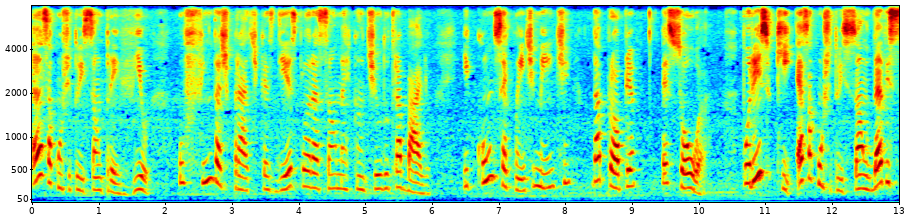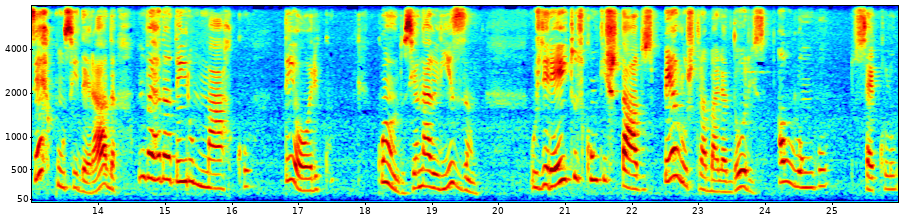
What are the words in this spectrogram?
Essa Constituição previu o fim das práticas de exploração mercantil do trabalho e, consequentemente, da própria pessoa. Por isso que essa Constituição deve ser considerada um verdadeiro marco teórico quando se analisam os direitos conquistados pelos trabalhadores ao longo do século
